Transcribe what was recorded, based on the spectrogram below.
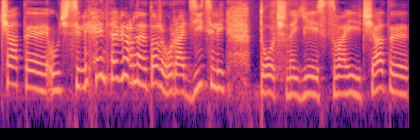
чаты, у учителей, наверное, тоже. У родителей точно есть свои чаты.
